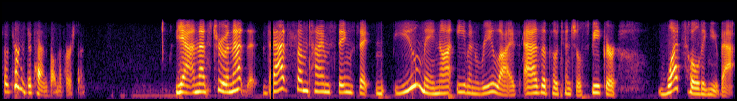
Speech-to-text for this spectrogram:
So it sort of depends on the person. Yeah, and that's true. And that that's sometimes things that you may not even realize as a potential speaker what's holding you back.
